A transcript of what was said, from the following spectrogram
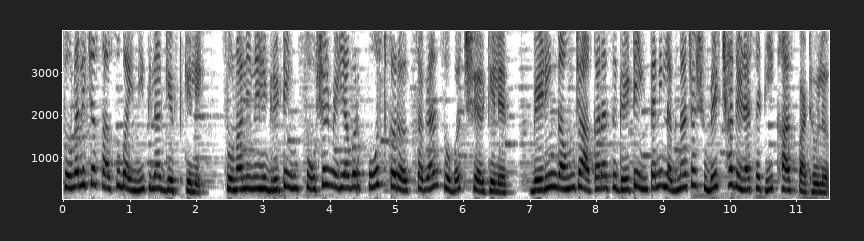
सोनालीच्या सासूबाईंनी तिला गिफ्ट केले. सोनालीने हे ग्रीटिंग सोशल मीडियावर पोस्ट करत सगळ्यांसोबत शेअर केलेत. वेडिंग गाऊनच्या आकाराचे ग्रीटिंग त्यांनी लग्नाच्या शुभेच्छा देण्यासाठी खास पाठवलं.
